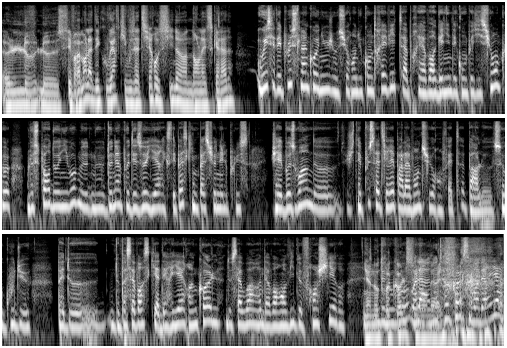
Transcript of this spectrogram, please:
C'est vraiment la découverte qui vous attire aussi dans, dans l'escalade? Oui, c'était plus l'inconnu. Je me suis rendu compte très vite, après avoir gagné des compétitions, que le sport de haut niveau me, donnait un peu des œillères et que c'est pas ce qui me passionnait le plus. J'avais besoin de. J'étais plus attirée par l'aventure, en fait, par le, ce goût du, bah, de ne pas savoir ce qu'il y a derrière un col, de savoir, d'avoir envie de franchir. Il y a un autre col souvent Voilà, un autre col souvent derrière.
